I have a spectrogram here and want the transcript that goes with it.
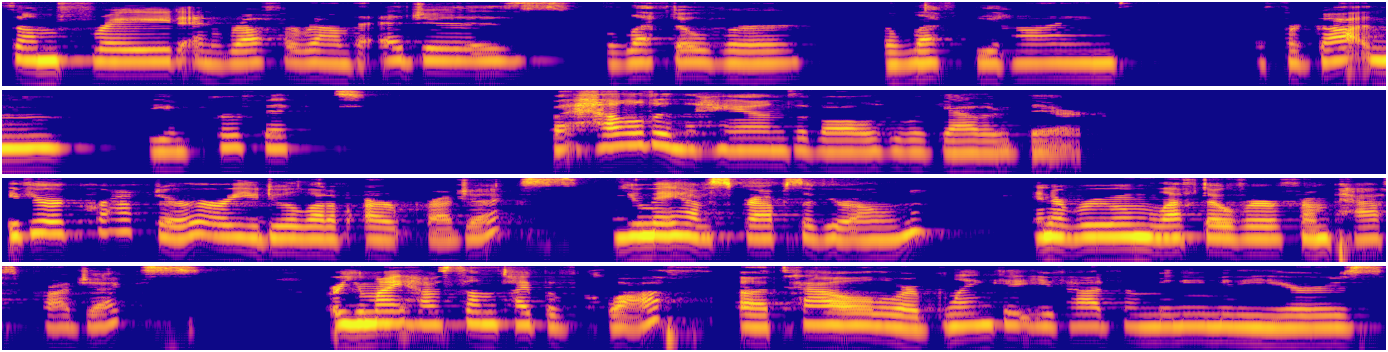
some frayed and rough around the edges, the leftover, the left behind, the forgotten, the imperfect, but held in the hands of all who were gathered there. If you're a crafter or you do a lot of art projects, you may have scraps of your own in a room left over from past projects, or you might have some type of cloth, a towel or a blanket you've had for many, many years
